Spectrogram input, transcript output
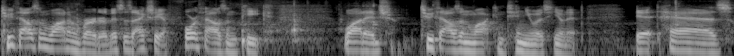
2000 watt inverter. This is actually a 4000 peak wattage 2000 watt continuous unit. It has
